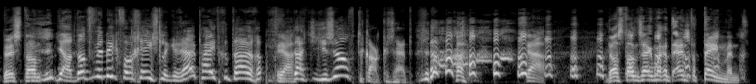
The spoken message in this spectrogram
Dus dan, Ja, dat vind ik van geestelijke rijpheid getuigen, Ja. dat je jezelf te kakken zet. ja, dat is dan zeg maar het entertainment.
